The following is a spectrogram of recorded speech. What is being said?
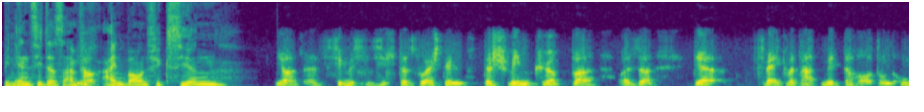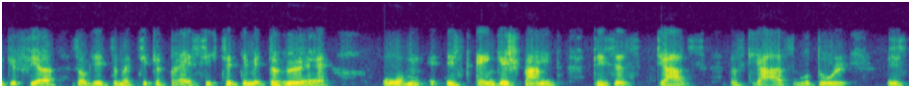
wie nennen Sie das, einfach ja. einbauen, fixieren? Ja, äh, Sie müssen sich das vorstellen, der Schwimmkörper, also der zwei Quadratmeter hat und ungefähr, sage ich jetzt einmal, circa 30 Zentimeter Höhe. Oben ist eingespannt dieses Glas. Das Glasmodul ist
